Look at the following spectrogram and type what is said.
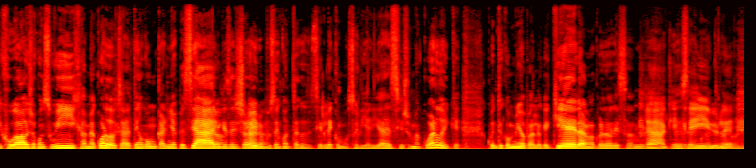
y jugaba yo con su hija, me acuerdo, o sea, la tengo como un cariño especial, Claro, y qué sé yo, y me puse en contacto, como solidaridad, decir yo me acuerdo y que cuente conmigo para lo que quiera, me acuerdo que eso. Mirá, qué increíble. encuentro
